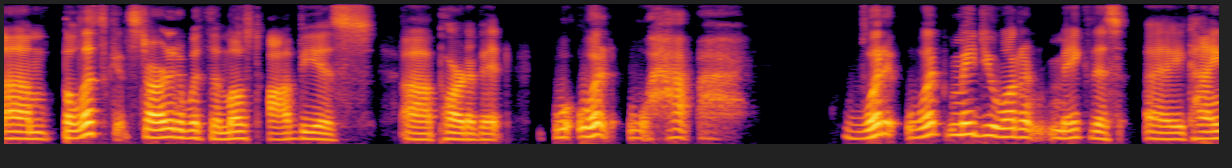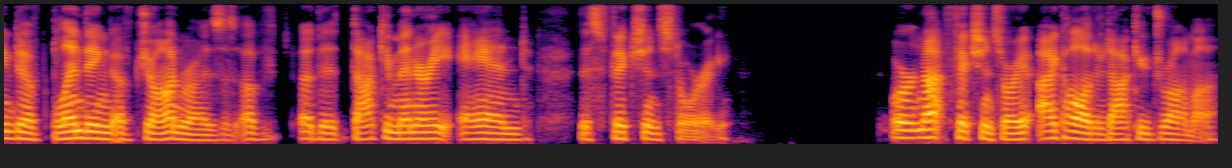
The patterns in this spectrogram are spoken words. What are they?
Um, but let's get started with the most obvious uh, part of it. Wh- What, how, what, what made you want to make this a kind of blending of genres of, of the documentary and this fiction story, or not fiction story? I call it a docudrama.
